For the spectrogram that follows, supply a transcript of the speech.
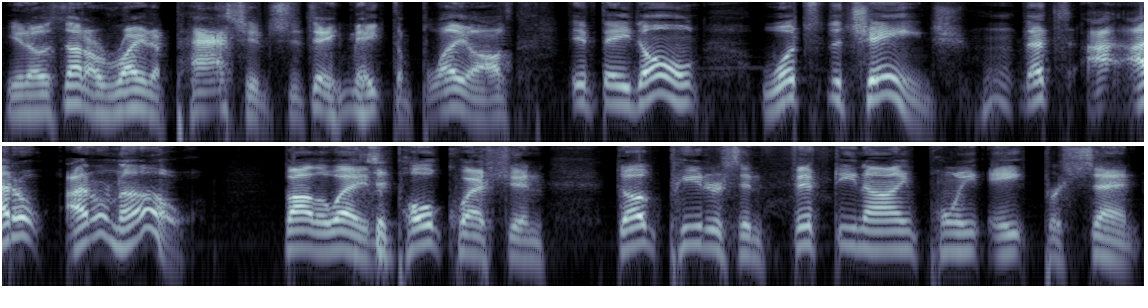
You know, it's not a rite of passage that they make the playoffs. If they don't, what's the change? Hmm, that's I, I don't I don't know. By the way, the poll question: Doug Pederson, fifty nine point eight percent.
